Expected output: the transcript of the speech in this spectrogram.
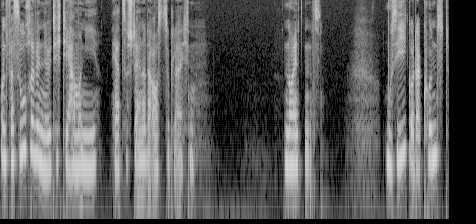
und versuche, wenn nötig, die Harmonie herzustellen oder auszugleichen. Neuntens. Musik oder Kunst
